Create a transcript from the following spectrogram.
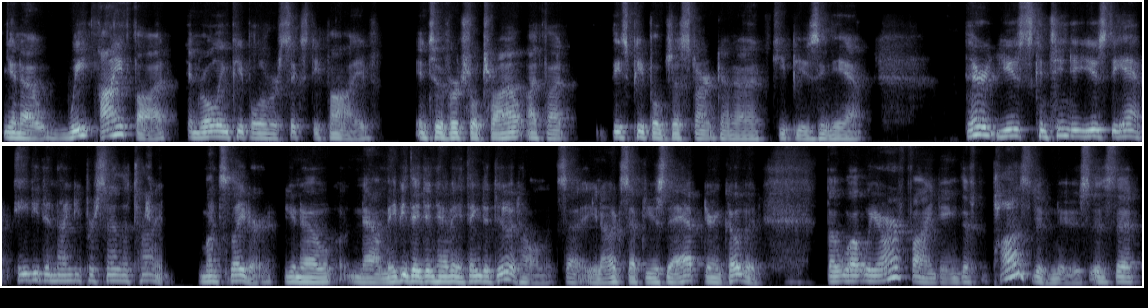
you know, we I thought enrolling people over 65 into a virtual trial, I thought these people just aren't going to keep using the app. They're use continue to use the app 80 to 90% of the time. Months later, you know, now maybe they didn't have anything to do at home, except, you know, except use the app during COVID But what we are finding, the positive news is that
